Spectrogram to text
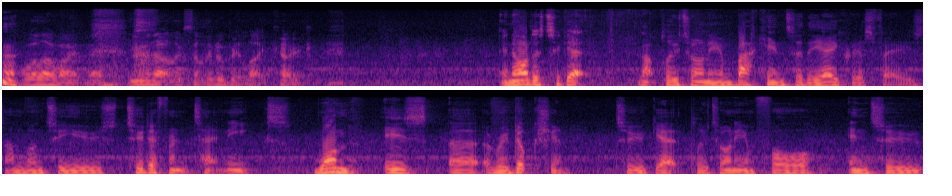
well, I won't then, even though it looks a little bit like Coke. In order to get that plutonium back into the aqueous phase, I'm going to use two different techniques. One is uh, a reduction to get plutonium-4 into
